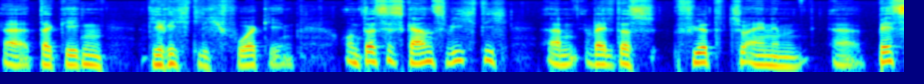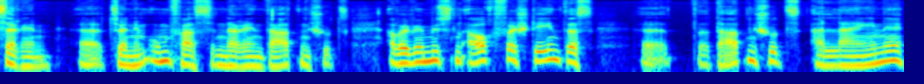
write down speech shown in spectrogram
äh, dagegen gerichtlich vorgehen. Und das ist ganz wichtig, ähm, weil das führt zu einem äh, besseren, äh, zu einem umfassenderen Datenschutz. Aber wir müssen auch verstehen, dass äh, der Datenschutz alleine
